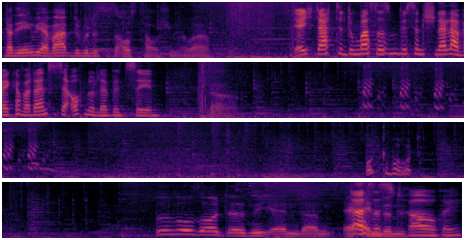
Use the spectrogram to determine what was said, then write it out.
Ich hatte irgendwie erwartet, du würdest es austauschen, aber Ja, ich dachte, du machst das ein bisschen schneller weg, aber deins ist ja auch nur Level 10. ja. Kaputt. So, so sollte es nicht ändern. Äh, Das enden. ist traurig.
